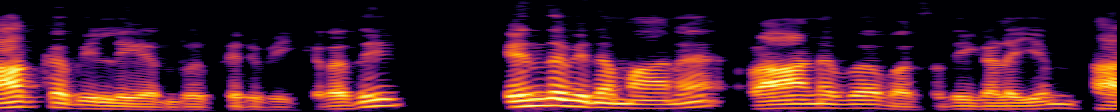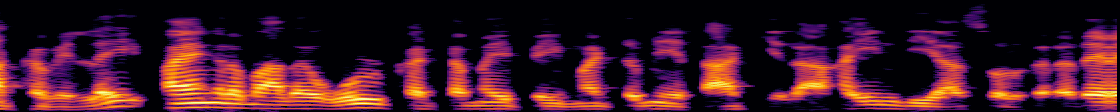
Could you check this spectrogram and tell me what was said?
தாக்கவில்லை என்று தெரிவிக்கிறது. எந்த விதமான ராணுவ வசதிகளையும் தாக்கவில்லை. பயங்கரவாத உள்கட்டமைப்பை மட்டுமே தாக்கியதாக இந்தியா சொல்கிறது.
